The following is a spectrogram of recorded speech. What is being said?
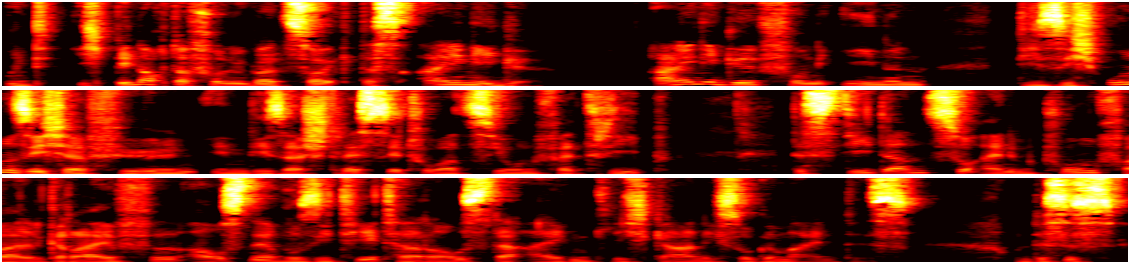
Und ich bin auch davon überzeugt, dass einige, einige von Ihnen, die sich unsicher fühlen in dieser Stresssituation Vertrieb, dass die dann zu einem Tonfall greifen aus Nervosität heraus, der eigentlich gar nicht so gemeint ist. Und das ist,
